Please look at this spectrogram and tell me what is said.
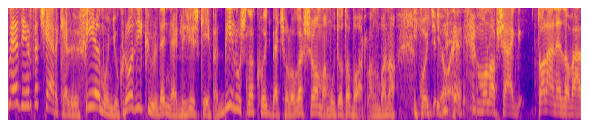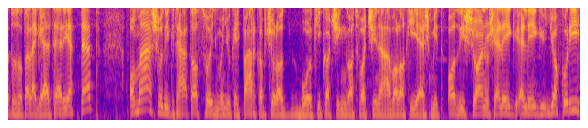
ezért a cserkelő fél, mondjuk Rozi küld egy negligés képet Bélusnak, hogy becsologassa a mamutot a barlangban. Na, Hogy Jaj. manapság talán ez a változat a legelterjedtebb. A második tehát az, hogy mondjuk egy párkapcsolatból kikacsingatva csinál valaki ilyesmit, az is sajnos elég, elég gyakori,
